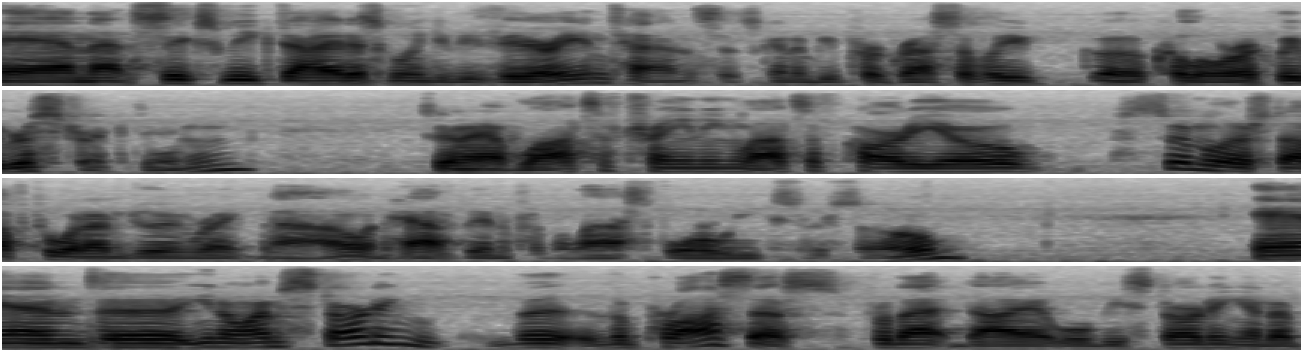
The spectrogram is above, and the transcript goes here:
And that six week diet is going to be very intense. It's going to be progressively uh, calorically restricting. It's going to have lots of training, lots of cardio, similar stuff to what I'm doing right now and have been for the last four weeks or so. And uh, you know, I'm starting the the process for that diet will be starting at a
